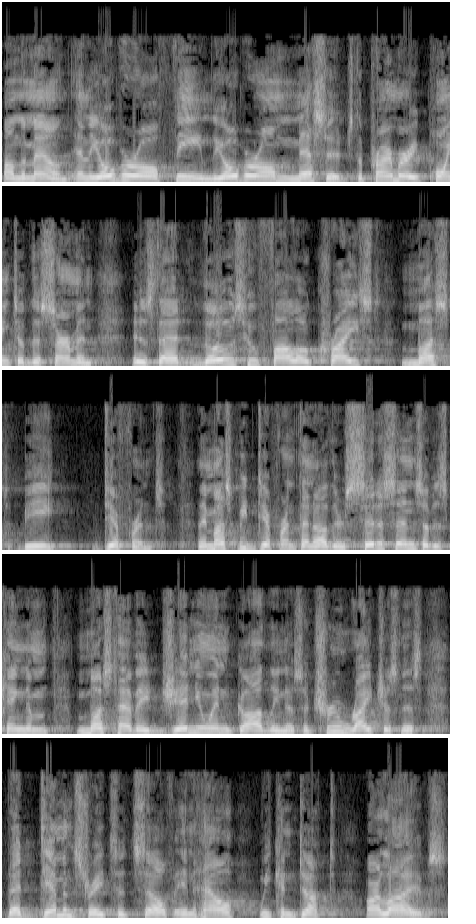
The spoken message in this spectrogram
on the Mount. And the overall theme, the overall message, the primary point of the sermon is that those who follow Christ must be different. They must be different than others. Citizens of his kingdom must have a genuine godliness, a true righteousness that demonstrates itself in how we conduct our lives.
